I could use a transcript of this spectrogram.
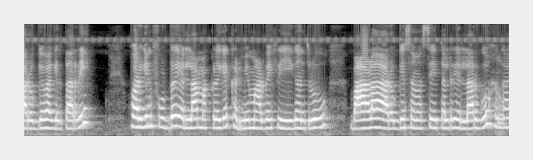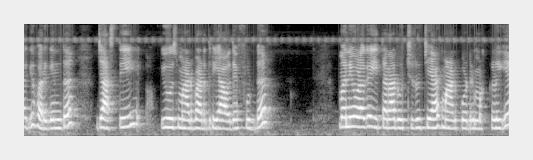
ಆರೋಗ್ಯವಾಗಿರ್ತಾರೆ ರೀ ಹೊರಗಿನ ಫುಡ್ಡು ಎಲ್ಲ ಮಕ್ಕಳಿಗೆ ಕಡಿಮೆ ಮಾಡ್ಬೇಕ್ರಿ. ಈಗಂತೂ ಭಾಳ ಆರೋಗ್ಯ ಸಮಸ್ಯೆ ಐತಲ್ರಿ ಎಲ್ಲರಿಗೂ. ಹಾಗಾಗಿ ಹೊರಗಿಂದ ಜಾಸ್ತಿ ಯೂಸ್ ಮಾಡಬಾರ್ದ್ರಿ ಯಾವುದೇ ಫುಡ್ ಮನೆಯೊಳಗೆ ಈ ಥರ ರುಚಿ ರುಚಿಯಾಗಿ ಮಾಡಿಕೊಡ್ರಿ ಮಕ್ಕಳಿಗೆ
